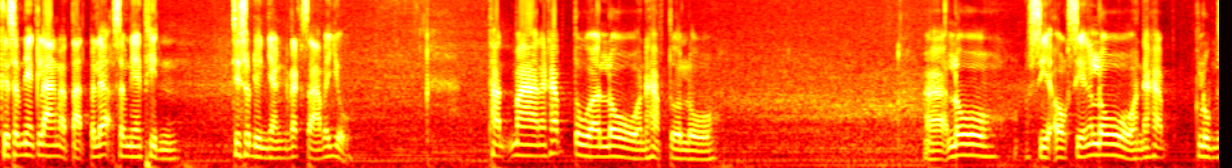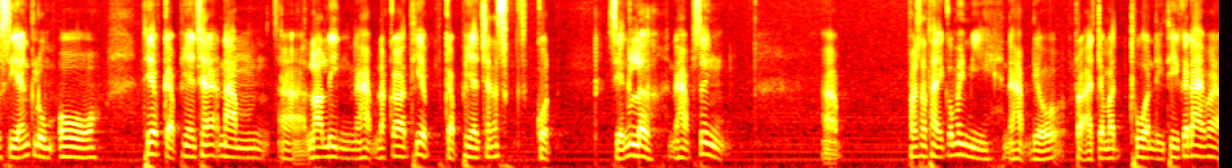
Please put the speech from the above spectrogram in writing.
คือสำเนียงกลางนะตัดไปแล้วสำเนียงถิ่นที่สุรินยังรักษาไว้อยู่ ถัดมานะครับตัวโลนะครับตัวโลอ่าโลเสียออกเสียงโลนะครับ กลุ่มเสียงกลุ่มโอเทียบกับพยัญชนะนำลอลิงนะครับ แล้วก็เทียบกับพยัญชนะกดเสียงเลนะครับ ซึ่งภาษาไทยก็ไม่มีนะครับ เดี๋ยวเราอาจจะมาทวนอีกทีก็ได้ว่า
